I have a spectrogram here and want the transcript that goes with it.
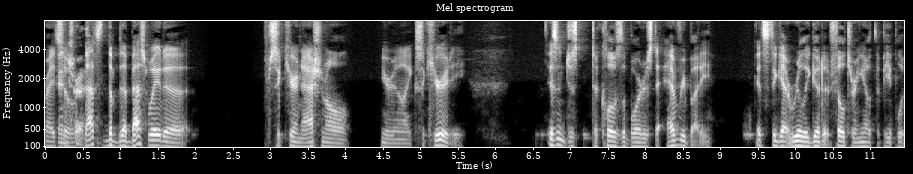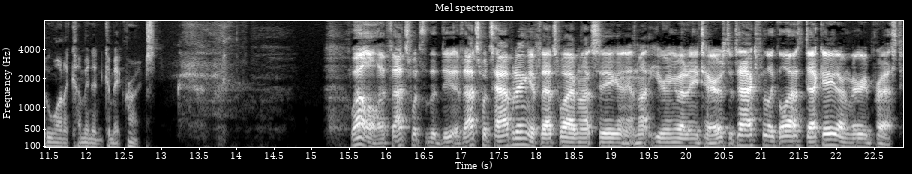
Right. So that's the the best way to secure national your like security isn't just to close the borders to everybody. It's to get really good at filtering out the people who want to come in and commit crimes. Well, if that's what's the if that's what's happening, if that's why I'm not seeing and I'm not hearing about any terrorist attacks for like the last decade, I'm very impressed.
